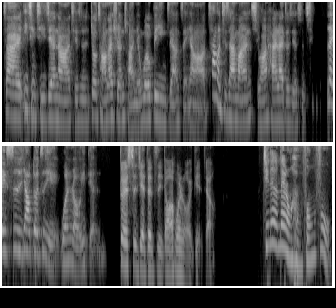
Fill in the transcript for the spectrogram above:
在疫情期间呢、啊，其实就常常在宣传你的 well being 怎样怎样啊。他们其实还蛮喜欢 highlight 这些事情，类似要对自己温柔一点，对世界、对自己都要温柔一点，这样。今天的内容很丰富，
